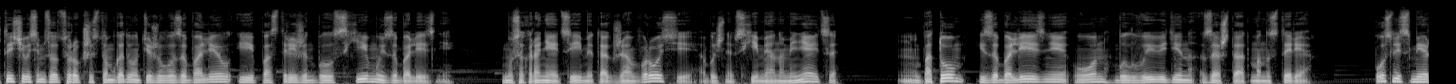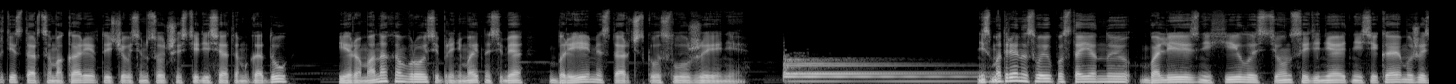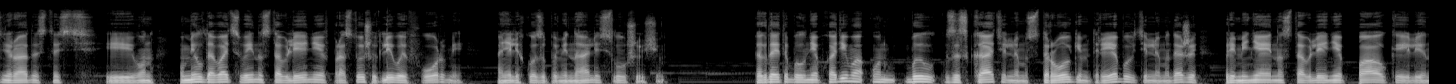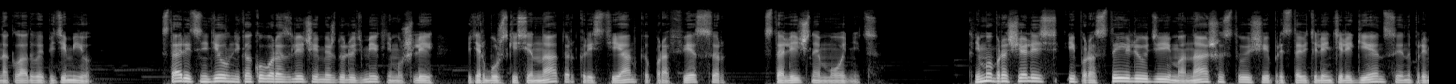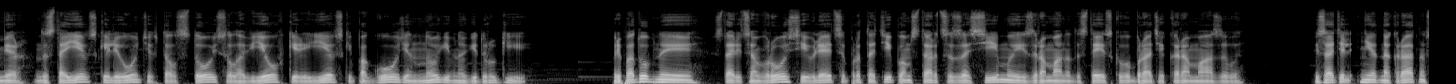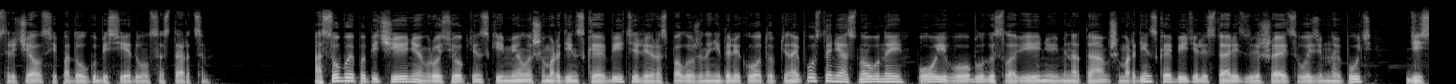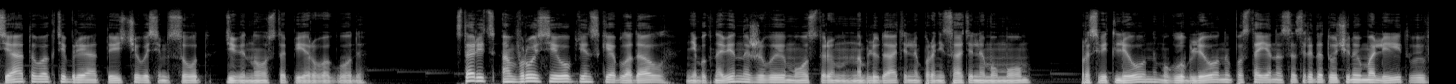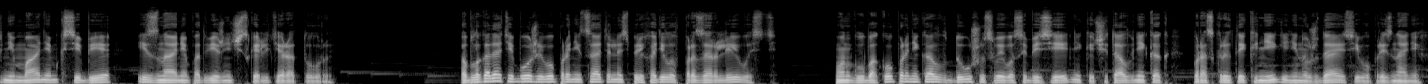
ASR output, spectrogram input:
1846 году он тяжело заболел и пострижен был в схиму из-за болезни. Ему сохраняется имя также Амвросии, обычно в схеме оно меняется. Потом из-за болезни он был выведен за штат монастыря. После смерти старца Макария в 1860 году иеромонах Амвросий принимает на себя бремя старческого служения – Несмотря на свою постоянную болезнь и хилость, он соединяет неиссякаемую жизнерадостность, и он умел давать свои наставления в простой шутливой форме, они легко запоминались слушающим. Когда это было необходимо, он был взыскательным, строгим, требовательным и даже применяя наставление палкой или накладывая пятимью. Старец не делал никакого различия между людьми, к нему шли петербургский сенатор, крестьянка, профессор, столичная модница. К нему обращались и простые люди, и монашествующие, представители интеллигенции, например, Достоевский, Леонтьев, Толстой, Соловьев, Киреевский, Погодин, многие-многие другие. Преподобный старец Амвросий является прототипом старца Зосимы из романа Достоевского «Братья Карамазовы». Писатель неоднократно встречался и подолгу беседовал со старцем. Особое попечение в Росе-Оптинске имела Шамардинская обитель, расположенная недалеко от Оптиной пустыни, основанной по его благословению. Именно там, в Шамардинской обители, старец завершает свой земной путь 10 октября 1891 года. Старец Амвросий Оптинский обладал необыкновенно живым, острым, наблюдательным, проницательным умом, просветленным, углубленным, постоянно сосредоточенную молитвой, вниманием к себе и знанием подвижнической литературы. По благодати Божией его проницательность переходила в прозорливость. Он глубоко проникал в душу своего собеседника, читал в ней как в раскрытой книге, не нуждаясь в его признаниях.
